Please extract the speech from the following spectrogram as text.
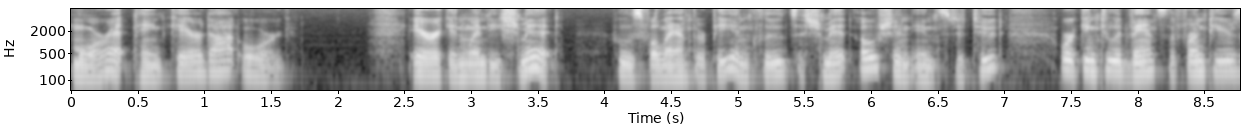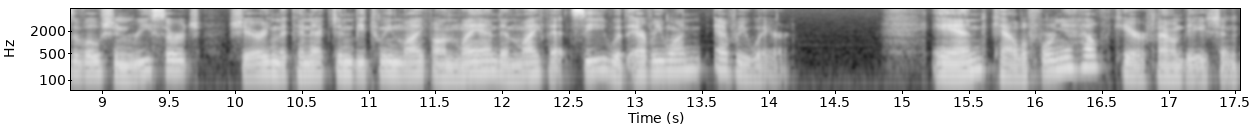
More at paintcare.org. Eric and Wendy Schmidt, whose philanthropy includes Schmidt Ocean Institute, working to advance the frontiers of ocean research, sharing the connection between life on land and life at sea with everyone, everywhere and California Healthcare Foundation,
